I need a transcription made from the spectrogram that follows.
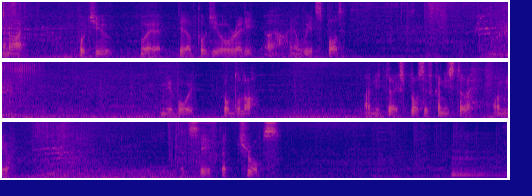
And I put you where did I put you already? Uh, in a weird spot. Come here boy. Gondola. I need the explosive canister on you. Let's see if that drops. Hmm.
